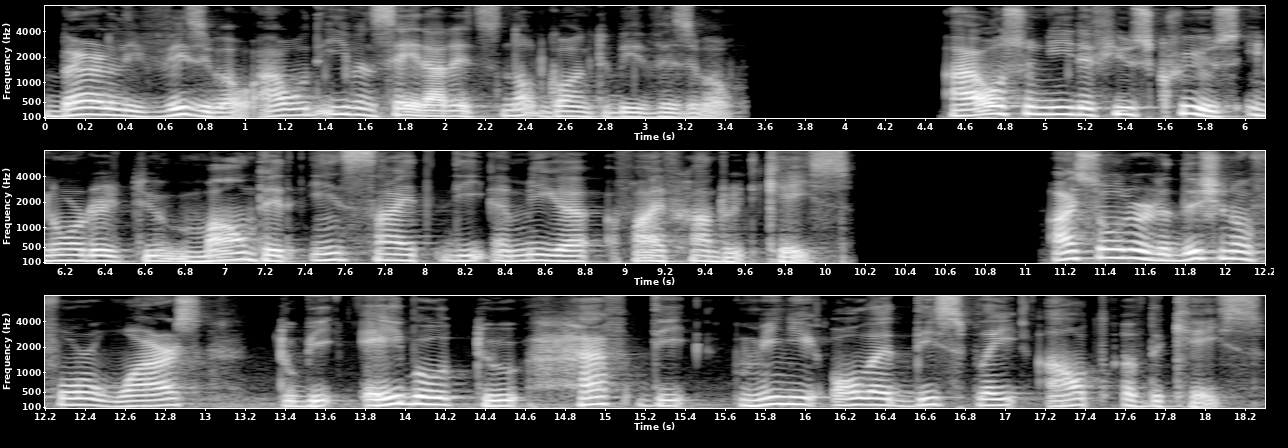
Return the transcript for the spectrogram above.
barely visible. I would even say that it's not going to be visible. I also need a few screws in order to mount it inside the Amiga 500 case. I soldered additional 4 wires to be able to have the mini OLED display out of the case.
